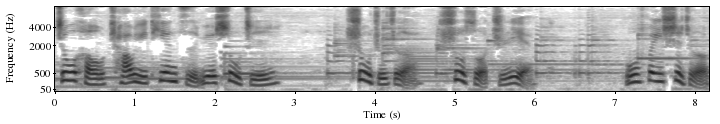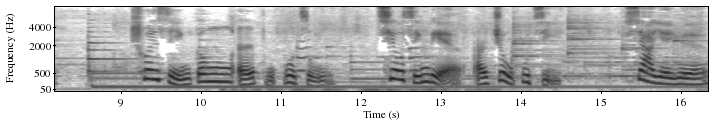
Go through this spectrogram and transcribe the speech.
诸侯朝于天子曰庶职，庶职者，庶所职也。”无非是者，春行耕而补不足，秋行敛而助不己。夏也曰：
